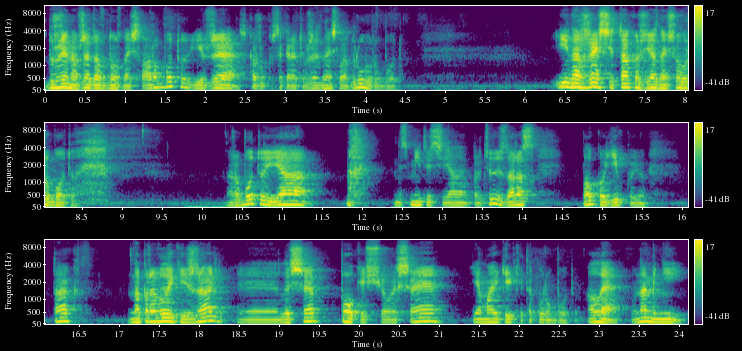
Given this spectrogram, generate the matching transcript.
Дружина вже давно знайшла роботу і вже, скажу по секрету, вже знайшла другу роботу. І нарешті також я знайшов роботу. Роботою я, не смійтесь, я працюю зараз покоївкою. Так, на превеликий жаль, е, лише поки що лише я маю тільки таку роботу. Але вона мені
